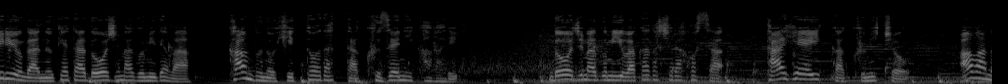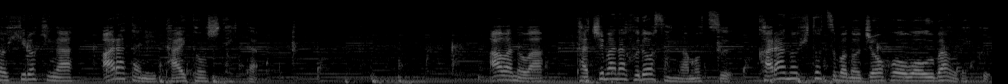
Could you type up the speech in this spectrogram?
桐生が抜けた堂島組では幹部の筆頭だった久世に代わり堂島組若頭補佐太平一家組長阿波野弘樹が新たに台頭していた。阿波野は橘不動産が持つ空の一坪の情報を奪うべく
